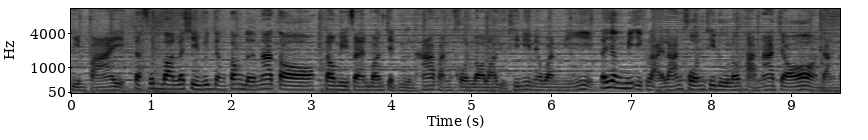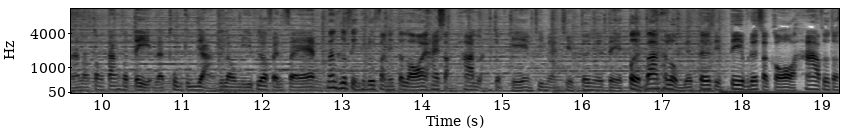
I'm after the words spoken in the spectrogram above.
ทีมไป แต่ฟุตบอลและชีวิตยังต้องเดินหน้าต่อ เรามีแฟนบอล 75,000 คนรอเราอยู่ที่นี่ในวันนี้ และยังมีอีกหลายล้านคนที่ดูเราผ่านหน้าจอ ดังนั้นเราต้องตั้งสติและทุ่มทุกอย่างที่เรามีเพื่อแฟนๆนั่นคือสิ่งที่รูฟานิตอร์ลอยให้สัมภาษณ์หลังจบเกมที่แมนเชสเตอร์ยูไนเต็ดเปิดบ้านถล่มเลสเตอร์ซิตี้ไปด้วยสกอร์5ประตูต่อ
